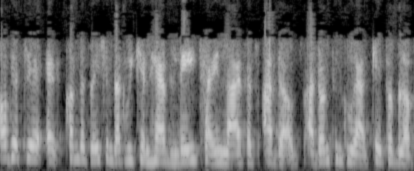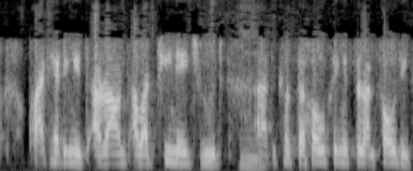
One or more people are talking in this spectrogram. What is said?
obviously a conversation that we can have later in life as adults. I don't think we are capable of quite having it around our teenagehood mm. uh, because the whole thing is still unfolding.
